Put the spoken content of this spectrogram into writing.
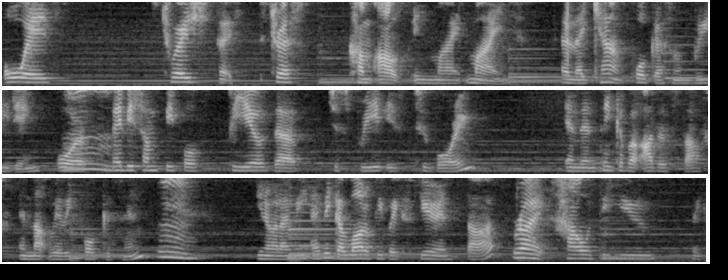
always stress, uh, stress come out in my mind, and I can't focus on breathing. Or Mm. maybe some people feel that just breathe is too boring, and then think about other stuff and not really focusing. Mm, You know what I mean? I think a lot of people experience that. right, How do you like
